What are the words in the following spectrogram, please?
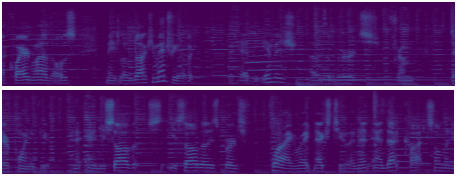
acquired one of those, made a little documentary of it. It had the image of the birds from their point of view, and, and you saw the, you saw those birds flying right next to you, and it, and that caught so many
